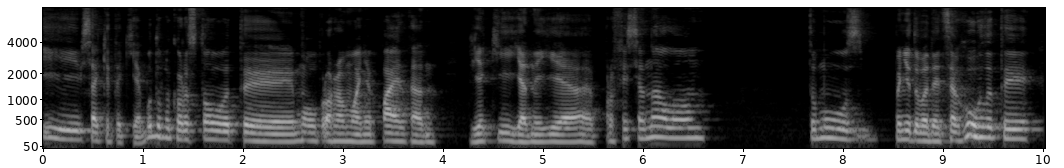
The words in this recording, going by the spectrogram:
і всяке таке. Буду використовувати мову програмування Python, в якій я не є професіоналом. Тому мені доведеться гуглити.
